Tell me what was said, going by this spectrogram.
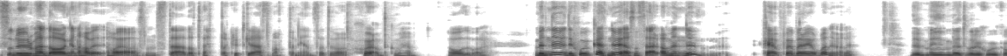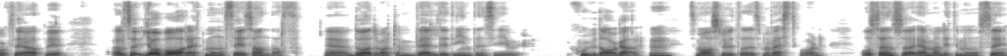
Så nu de här dagarna har, vi, har jag som städat och tvättat klippt gräsmattan igen så att det var skönt att komma hem. Ja, det var det. Men nu, det sjuka är att nu är jag som så här, ja men nu, jag, får jag börja jobba nu eller? det. Men vet du vad det sjuka också är? Att vi, alltså jag var rätt mosig i söndags. Eh, då hade det varit en väldigt intensiv sju dagar Mm. som avslutades med Västgård. Och sen så är man lite mosig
